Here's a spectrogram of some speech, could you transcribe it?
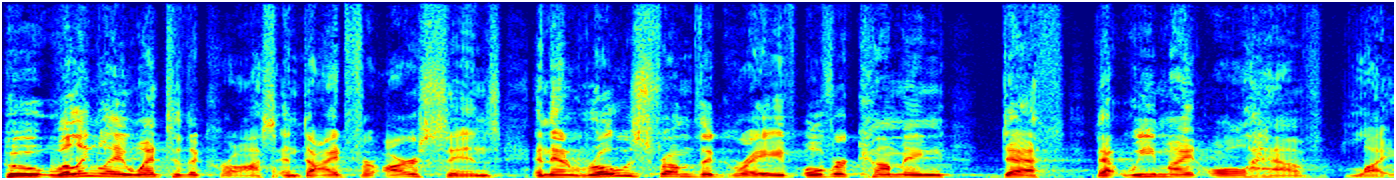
who willingly went to the cross and died for our sins, and then rose from the grave, overcoming death that we might all have life.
